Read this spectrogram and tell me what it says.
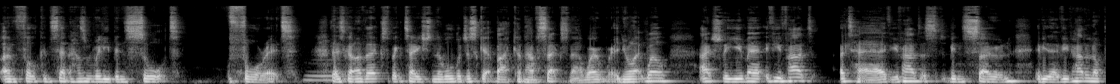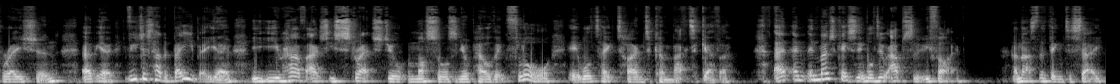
and full consent hasn't really been sought for it. Mm. There's kind of the expectation that, well, we'll just get back and have sex now, won't we? And you're like, well, actually, you may, if you've had a tear, if you've had a, been sewn, if you know, if you've had an operation, um, you know, if you just had a baby, you know, you, you have actually stretched your muscles and your pelvic floor. It will take time to come back together, and, and in most cases, it will do absolutely fine. And that's the thing to say.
